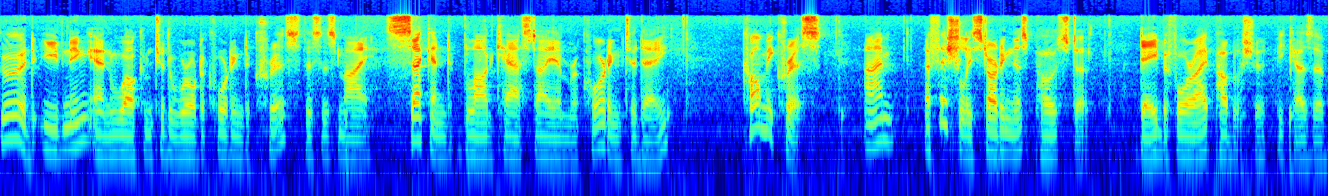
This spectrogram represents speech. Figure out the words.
Good evening and welcome to the World According to Chris. This is my second blogcast I am recording today. Call me Chris. I'm officially starting this post a day before I publish it because of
